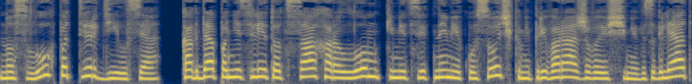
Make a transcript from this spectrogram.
но слух подтвердился, когда понесли тот сахар ломкими цветными кусочками, привораживающими взгляд,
